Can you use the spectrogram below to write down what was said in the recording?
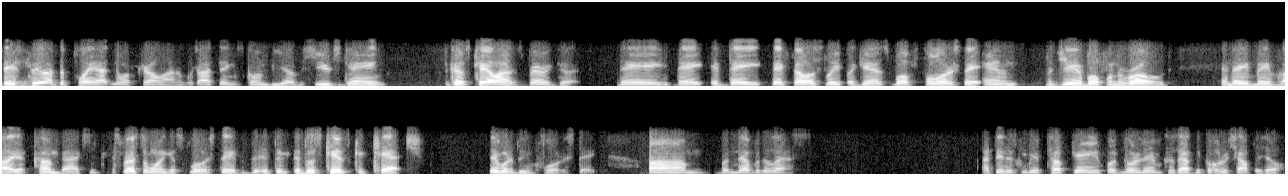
They still have to play at North Carolina, which I think is going to be a huge game because Carolina is very good. They they if they they fell asleep against both Florida State and Virginia, both on the road, and they made valiant comebacks, especially the one against Florida State. If, the, if those kids could catch, they would have beaten Florida State. Um, but nevertheless, I think it's going to be a tough game for Notre Dame because they have to go to Chapel Hill.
